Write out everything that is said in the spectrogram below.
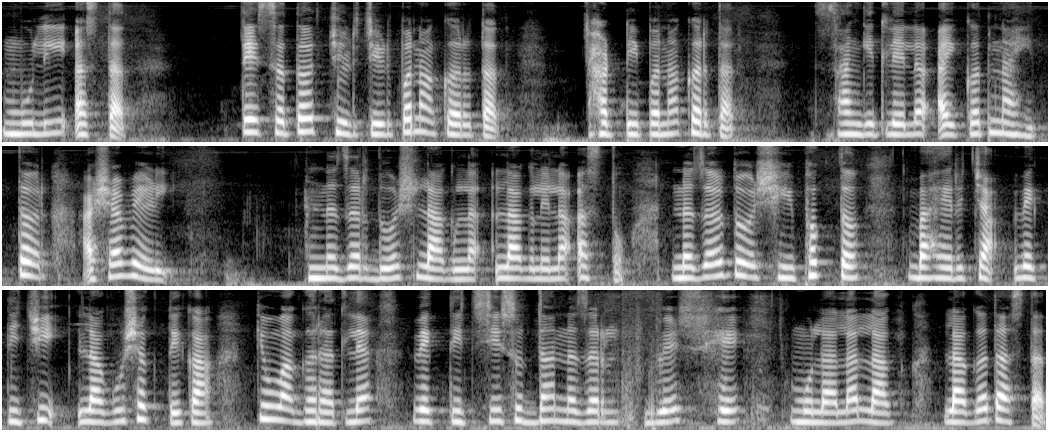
मुली असतात. ते सतत चिडचिडपणा करतात हट्टीपणा करतात. सांगितलेलं ऐकत नाहीत तर अशा वेळी नजरदोष लागला लागलेला असतो. नजरदोष ही फक्त बाहेरच्या व्यक्तीची लागू शकते का? किंवा घरातल्या व्यक्तीची सुद्धा नजरद्वेष हे मुलाला लाग लागत असतात?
